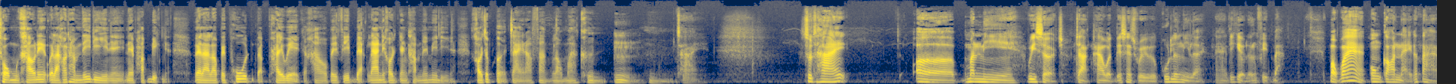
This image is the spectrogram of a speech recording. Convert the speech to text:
ชมเขาเนี่ยเวลาเขาทำได้ดีในใน public เนี่ยเวลาเราไปพูดแบบ p r i v a t กับเขาไปฟีดแบ็กด้านที่เขายังทำได้ไม่ดีเนี่ยเขาจะเปิดใจรับฟังเรามากขึ้น อืมใช่ สุดท้ายเอ่อมันมี research จาก Harvard Business Review พูดเรื่องนี้เลยนะฮะที่เกี่ยวเรื่อง feedback บอกว่าองค์กรไหนก็ตาม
